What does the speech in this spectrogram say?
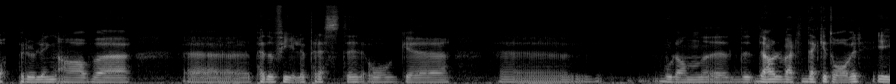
opprulling av eh, eh, pedofile prester og eh, eh, hvordan eh, det, det har vært dekket over i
